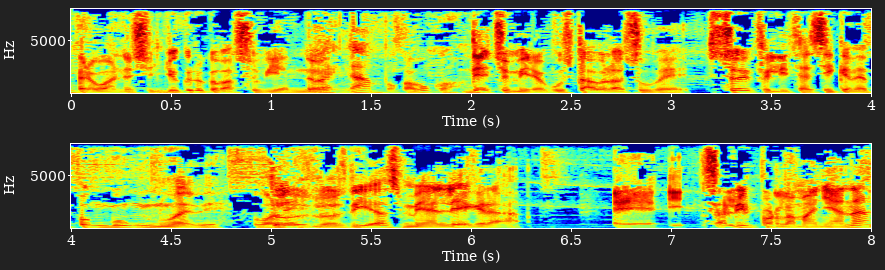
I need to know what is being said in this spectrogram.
pero bueno, yo creo que va subiendo. ¿eh? Venga, poco a poco. De hecho, mira, Gustavo la sube, soy feliz, así que me pongo un 9. Ole. Todos los días me alegra eh, salir por la mañana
